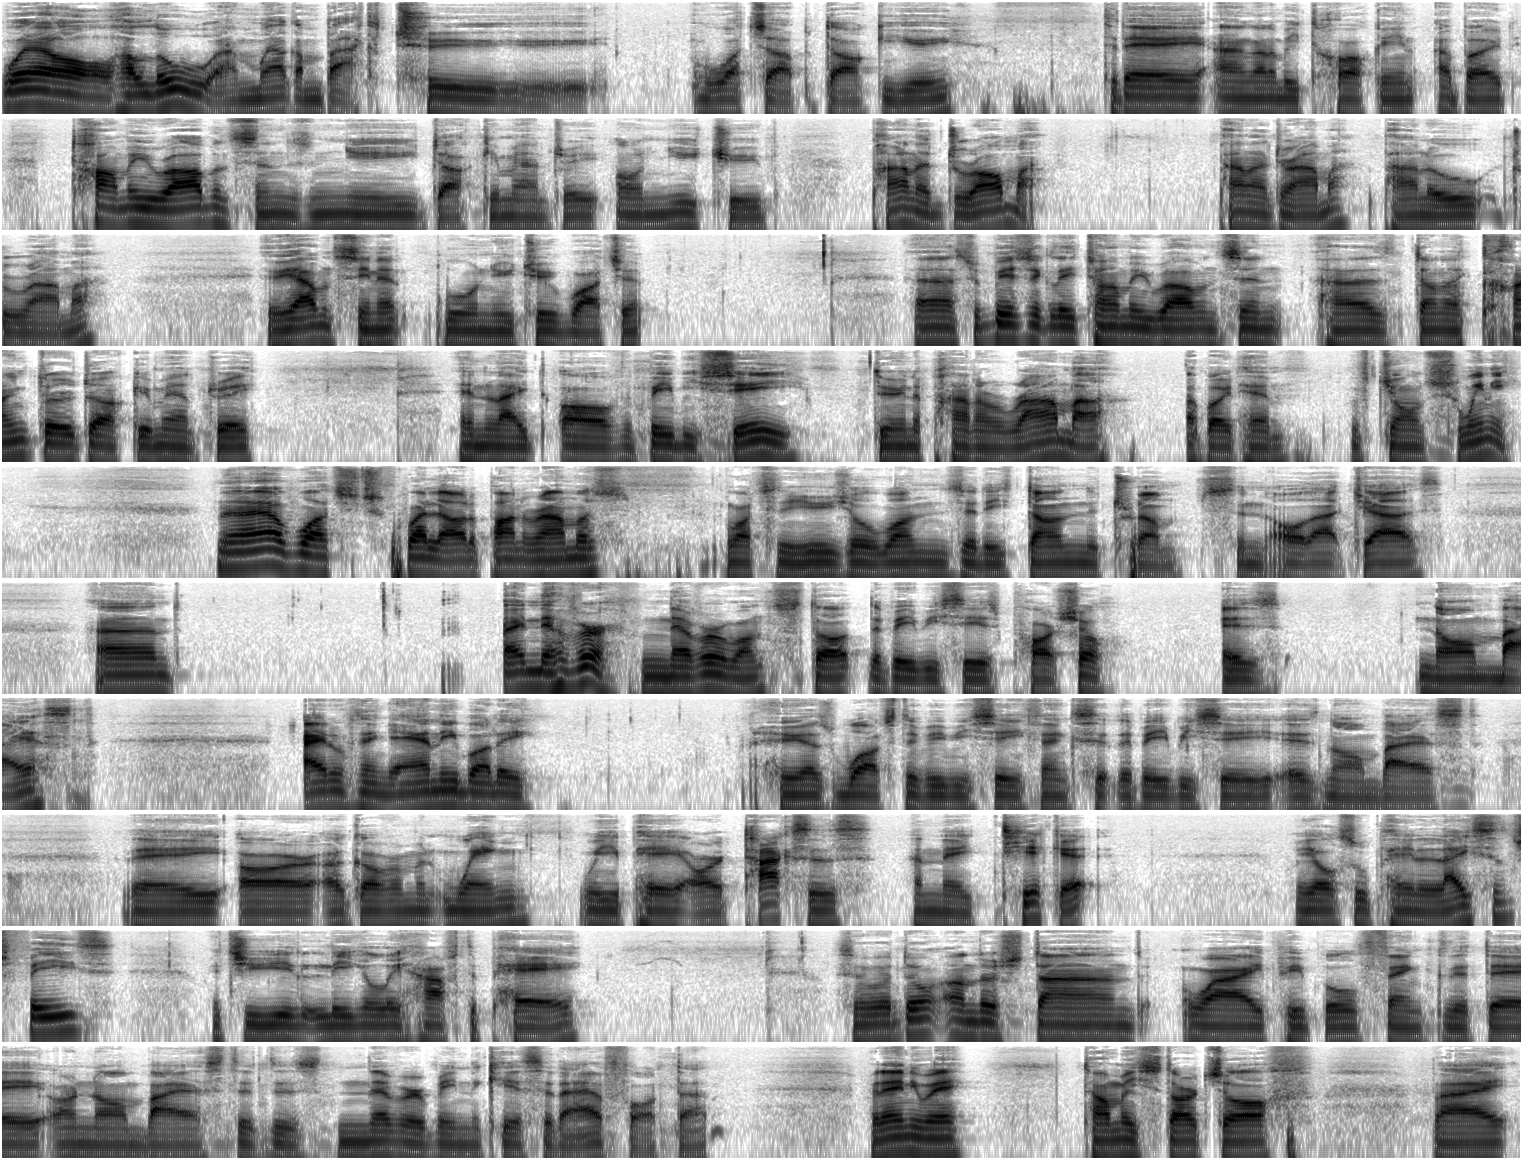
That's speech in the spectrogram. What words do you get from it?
Well, hello and welcome back to What's Up, Doc You. Today I'm going to be talking about Tommy Robinson's new documentary on YouTube, Panodrama. Panodrama, Panodrama. If you haven't seen it, go on YouTube, watch it. Uh, so basically, Tommy Robinson has done a counter documentary in light of the BBC doing a panorama about him with John Sweeney. Now, I've watched quite a lot of panoramas, watched the usual ones that he's done, the Trumps and all that jazz. And I never, never once thought the BBC is partial, is non biased. I don't think anybody who has watched the BBC thinks that the BBC is non biased. They are a government wing. We pay our taxes and they take it. We also pay license fees, which you legally have to pay. So I don't understand why people think that they are non-biased. It has never been the case that I have thought that. But anyway, Tommy starts off by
